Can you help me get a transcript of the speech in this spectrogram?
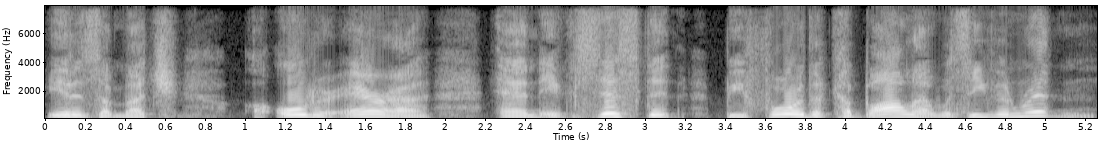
it is a much older era and existed before the Kabbalah was even written.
